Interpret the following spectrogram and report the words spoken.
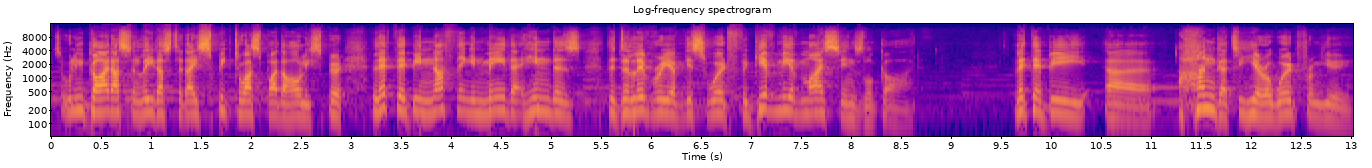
So, will you guide us and lead us today? Speak to us by the Holy Spirit. Let there be nothing in me that hinders the delivery of this word. Forgive me of my sins, Lord God. Let there be uh, a hunger to hear a word from you.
